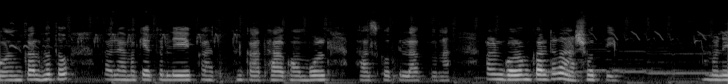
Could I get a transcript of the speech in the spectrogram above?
গরমকাল হতো, তাহলে আমাকে এত লেপ কাঁথা, কম্বল ভাঁজ করতে লাগতো না। কারণ গরমকালটা না সত্যি মানে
